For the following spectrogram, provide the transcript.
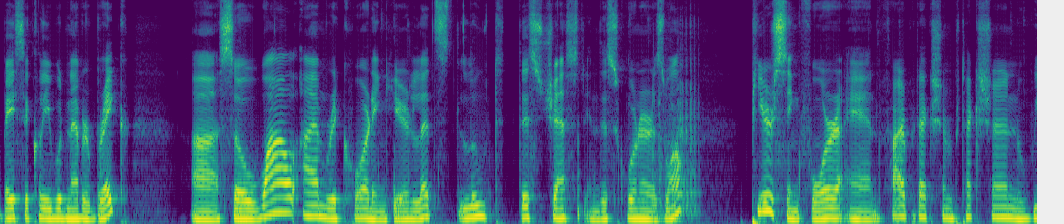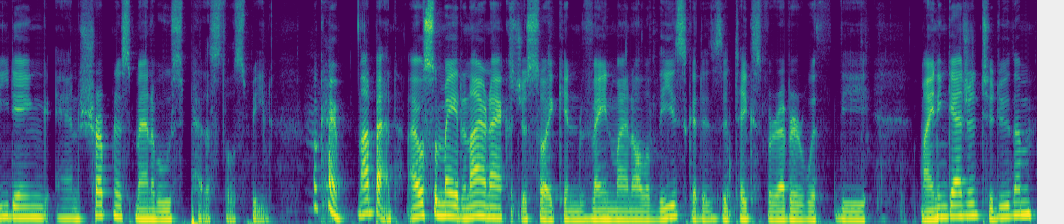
basically would never break. Uh, so while I'm recording here, let's loot this chest in this corner as well. Piercing 4 and fire protection, protection, weeding, and sharpness, mana boost, pedestal speed. Okay, not bad. I also made an iron axe just so I can vein mine all of these because it takes forever with the mining gadget to do them.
